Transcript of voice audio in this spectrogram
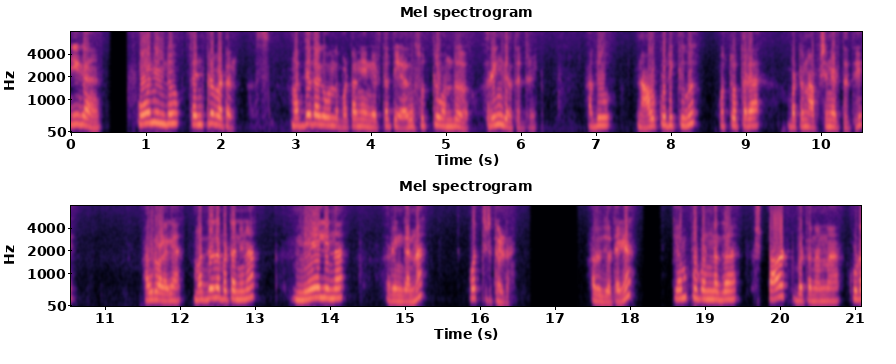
ಈಗ ಫೋನಿಂದು ಸೆಂಟ್ರ್ ಬಟನ್ ಮಧ್ಯದಾಗ ಒಂದು ಬಟನ್ ಏನು ಇರ್ತೈತಿ, ಅದ್ರ ಸುತ್ತಲೂ ಒಂದು ರಿಂಗ್ ಇರ್ತೈತೆ ರೀ ಅದು ನಾಲ್ಕು ದಿಕ್ಕಿಗೂ ಒತ್ತೋ ಥರ ಬಟನ್ ಆಪ್ಷನ್ ಇರ್ತೈತಿ. ಅದರೊಳಗೆ ಮಧ್ಯದ ಬಟನಿನ ಮೇಲಿನ ರಿಂಗನ್ನು ಒತ್ತಿಟ್ಕೊಳ್ರಿ. ಅದ್ರ ಜೊತೆಗೆ ಕೆಂಪು ಬಣ್ಣದ ಸ್ಟಾರ್ಟ್ ಬಟನನ್ನು ಕೂಡ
